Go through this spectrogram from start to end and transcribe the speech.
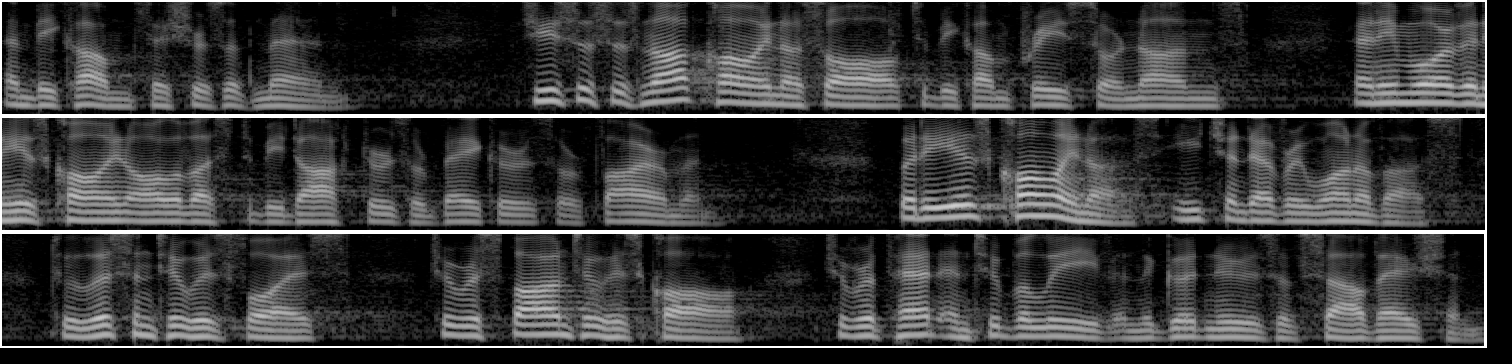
and become fishers of men. Jesus is not calling us all to become priests or nuns any more than he is calling all of us to be doctors or bakers or firemen. But he is calling us, each and every one of us, to listen to his voice, to respond to his call, to repent and to believe in the good news of salvation.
